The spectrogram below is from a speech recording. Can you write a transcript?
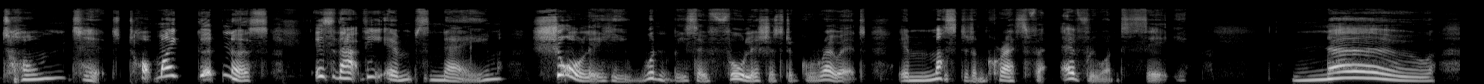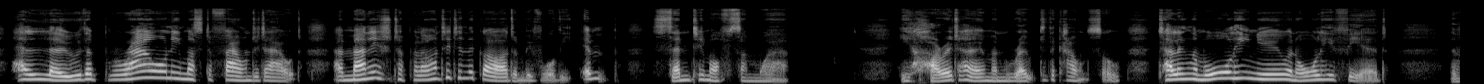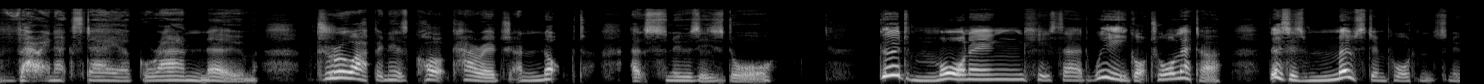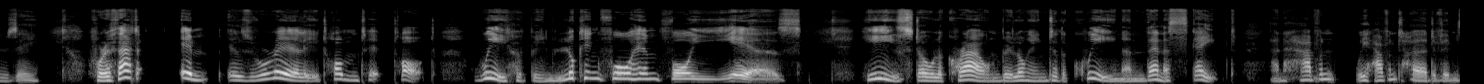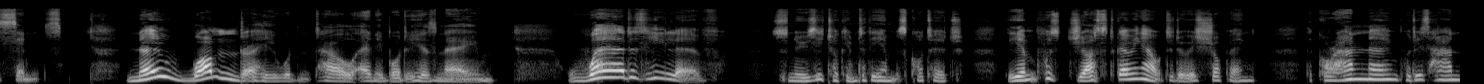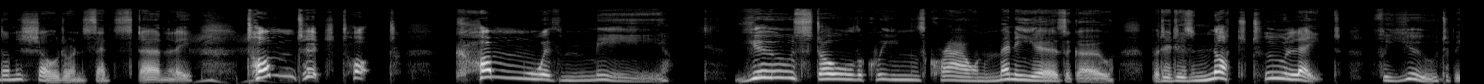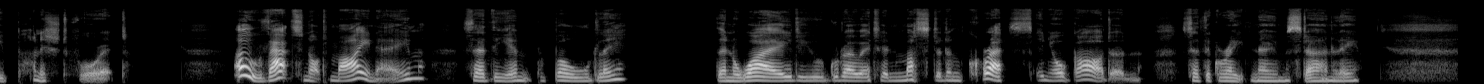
Tom Tit Tot, my goodness! Is that the imp's name? Surely he wouldn't be so foolish as to grow it in mustard and cress for everyone to see. No. Hallo, the brownie must have found it out and managed to plant it in the garden before the imp sent him off somewhere. He hurried home and wrote to the council, telling them all he knew and all he feared. The very next day, a grand gnome drew up in his carriage and knocked at Snoozy's door. Good morning, he said. We got your letter. This is most important, Snoozy, for if that imp is really Tom Tit Tot. We have been looking for him for years. He stole a crown belonging to the Queen and then escaped, and haven't we haven't heard of him since. No wonder he wouldn't tell anybody his name. Where does he live? Snoozy took him to the imp's cottage. The imp was just going out to do his shopping. The Grand Gnome put his hand on his shoulder and said sternly, Tom Tit Tot, come with me. You stole the Queen's crown many years ago, but it is not too late for you to be punished for it. Oh, that's not my name, said the imp boldly. Then why do you grow it in mustard and cress in your garden? said the great gnome sternly.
